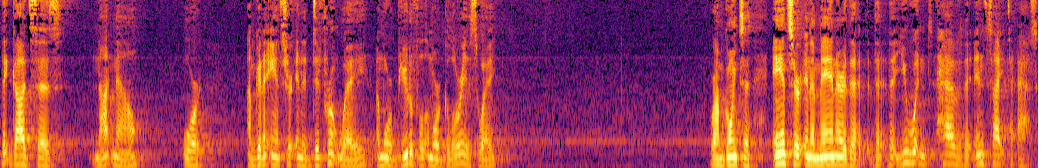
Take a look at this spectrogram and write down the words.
that God says, not now, or I'm going to answer in a different way, a more beautiful, a more glorious way. Or I'm going to answer in a manner that, that, that you wouldn't have the insight to ask.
